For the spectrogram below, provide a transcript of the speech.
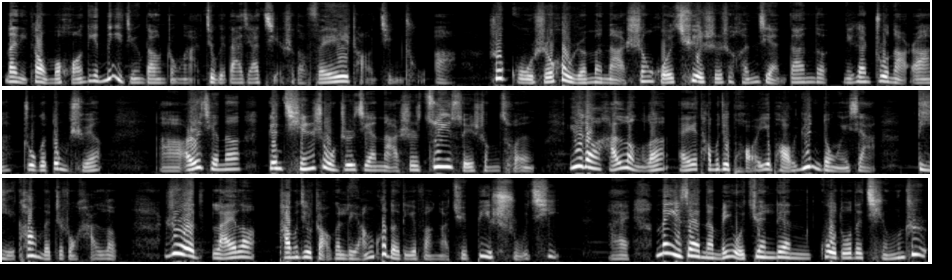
那你看我们《黄帝内经》当中啊，就给大家解释的非常清楚啊。说古时候人们呢生活确实是很简单的，你看住哪儿啊？住个洞穴，啊，而且呢跟禽兽之间呢是追随生存，遇到寒冷了，哎，他们就跑一跑，运动一下，抵抗的这种寒冷；热来了，他们就找个凉快的地方啊去避暑气。哎，内在呢没有眷恋过多的情志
